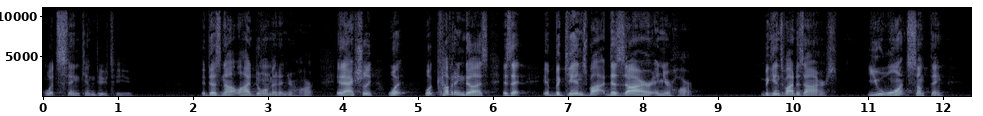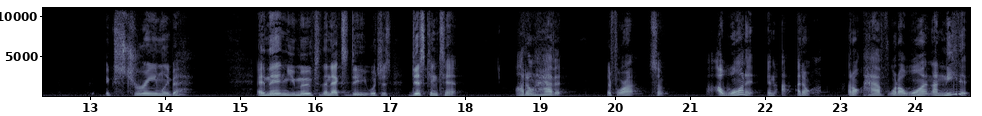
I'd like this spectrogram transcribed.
what sin can do to you. It does not lie dormant in your heart. It actually, what, what coveting does is that it begins by desire in your heart. It begins by desires. You want something extremely bad. And then you move to the next D, which is discontent. I don't have it. Therefore, I, some, I want it, and I, I, don't, I don't have what I want, and I need it.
